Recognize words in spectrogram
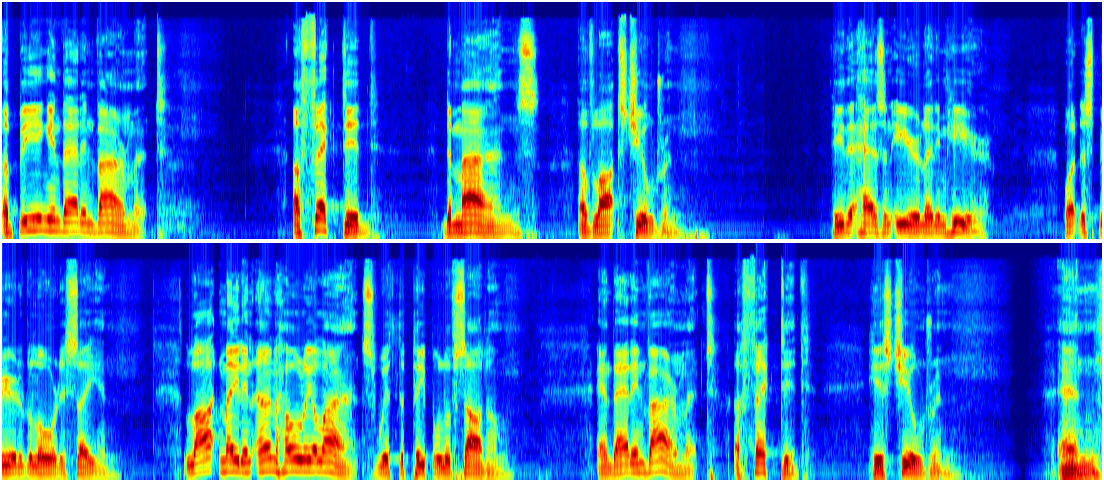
of being in that environment affected the minds of Lot's children. He that has an ear, let him hear what the Spirit of the Lord is saying. Lot made an unholy alliance with the people of Sodom, and that environment affected his children. And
